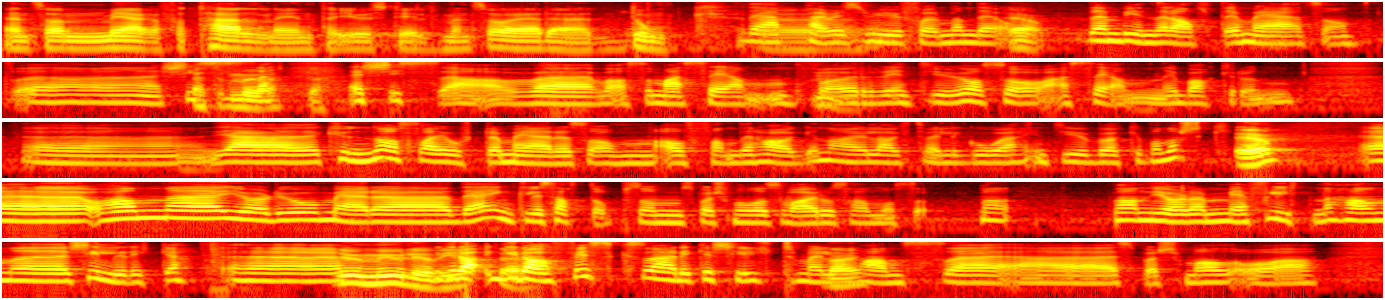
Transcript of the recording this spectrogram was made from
en sånn mer fortellende intervjustil. Men så er det dunk. Det er eh, Paris Review-formen, det òg. ja. Den begynner alltid med et sånt uh, skisse. møte. Et skisse av uh, hva som er scenen for Mm. intervjuet, og så er scenen i bakgrunnen. Uh, jeg kunne også ha gjort det mer som Alf van der Hagen har jo laget veldig gode intervjubøker på norsk. Ja. Og han gjør det jo mer Det er egentlig satt opp som spørsmål og svar hos han også. Men han gjør det mer flytende. Han eh, skiller ikke. Eh, Det er umulig å gra vite. grafisk så er det ikke skilt mellom Nei. hans uh, spørsmål og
